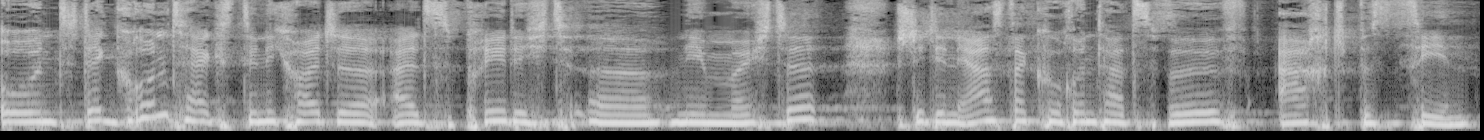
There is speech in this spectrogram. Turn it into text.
Und der Grundtext, den ich heute als Predigt äh, nehmen möchte, steht in 1. Korinther 12, 8 bis 10.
